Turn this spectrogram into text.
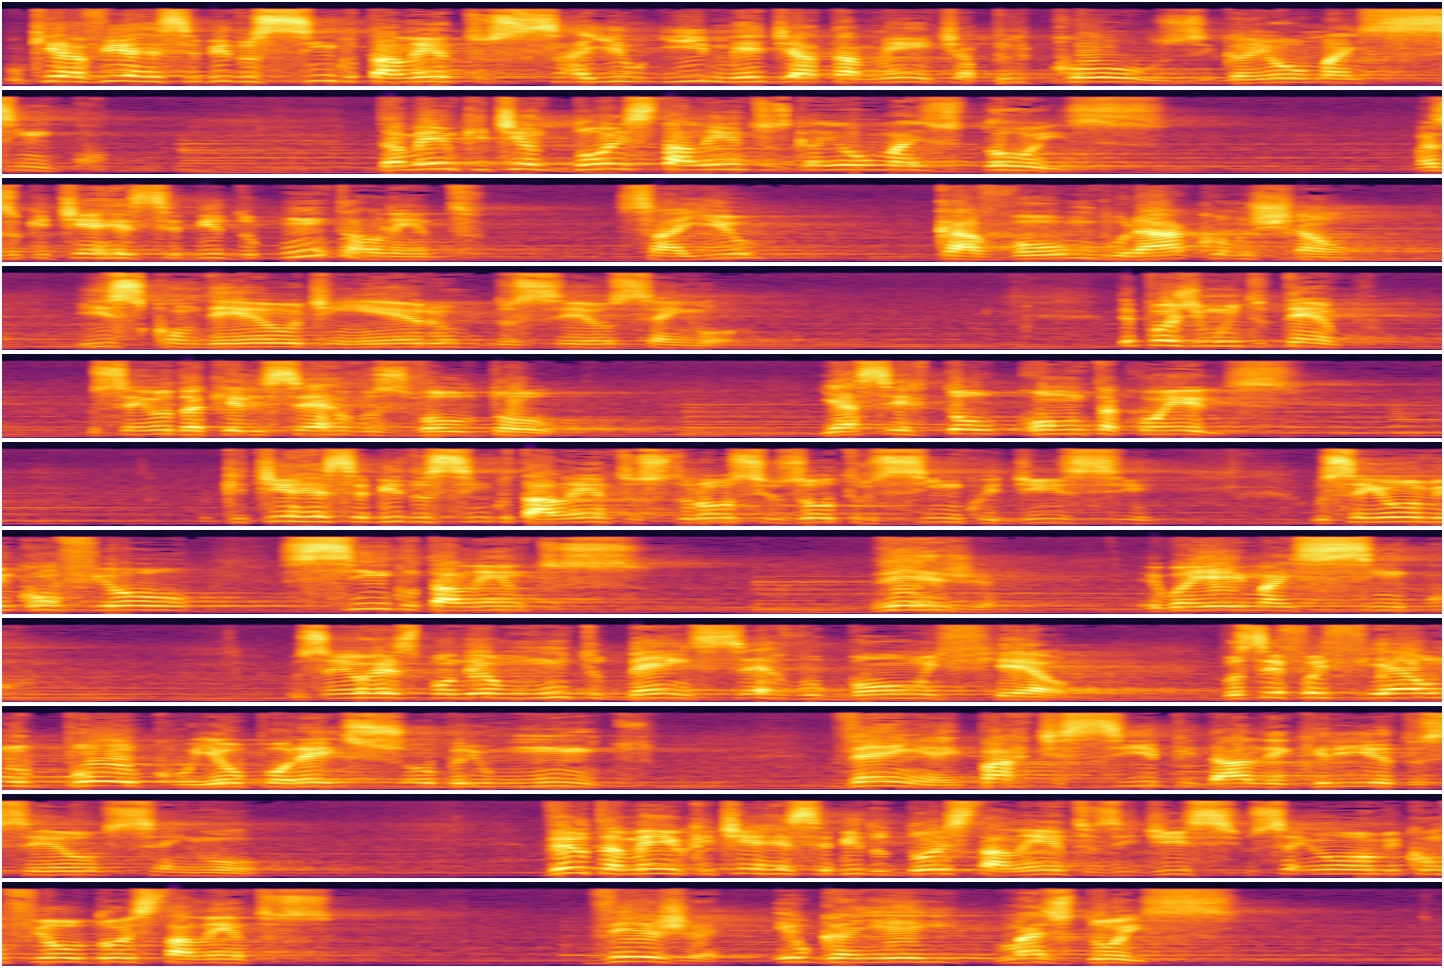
O que havia recebido cinco talentos saiu imediatamente, aplicou-os e ganhou mais cinco. Também o que tinha dois talentos ganhou mais dois. Mas o que tinha recebido um talento saiu, cavou um buraco no chão e escondeu o dinheiro do seu senhor. Depois de muito tempo, o senhor daqueles servos voltou e acertou conta com eles. O que tinha recebido cinco talentos trouxe os outros cinco e disse: O senhor me confiou cinco talentos. Veja, eu ganhei mais cinco. O senhor respondeu: Muito bem, servo bom e fiel. Você foi fiel no pouco e eu porei sobre o muito. Venha e participe da alegria do seu senhor. Veio também o que tinha recebido dois talentos e disse: O Senhor me confiou dois talentos. Veja, eu ganhei mais dois.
